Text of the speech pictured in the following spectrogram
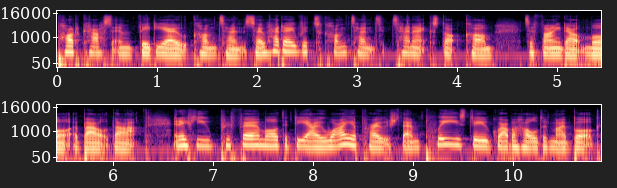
podcast and video content. So head over to content10x.com to find out more about that. And if you prefer more the DIY approach, then please do grab a hold of my book,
